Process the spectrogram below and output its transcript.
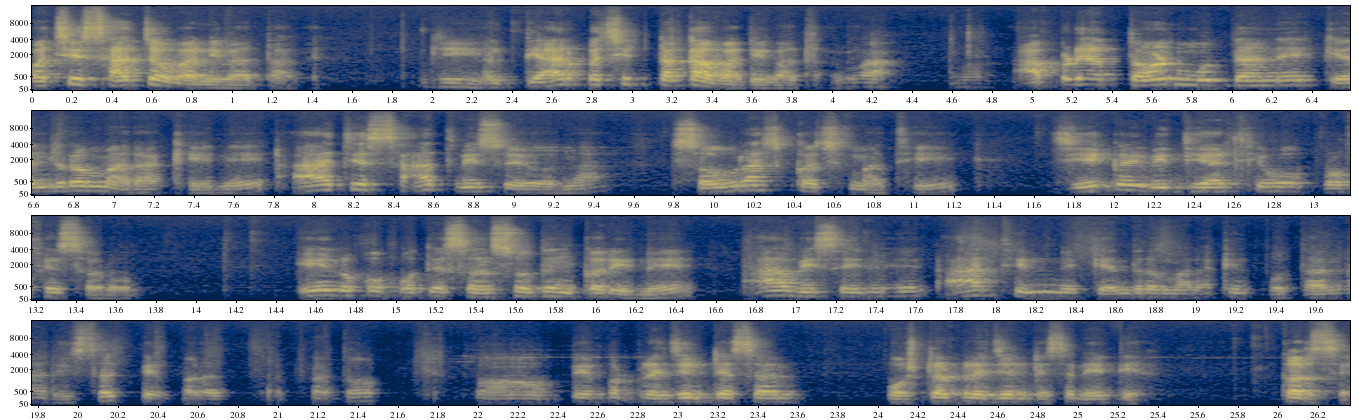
પછી સાચવવાની વાત આવે. અને ત્યાર પછી ટકાવવાની વાત આવે. વાહ. આપણે આ ત્રણ મુદ્દાને કેન્દ્રમાં રાખીને આ જે સાત વિષયોના સૌરાષ્ટ્ર કચ્છમાંથી જે કઈ વિદ્યાર્થીઓ પ્રોફેસરો એ લોકો પોતે સંશોધન કરીને આ વિષયને આ થીમને કેન્દ્રમાં રાખીને પોતાના રિસર્ચ પેપર અથવા તો પેપર પ્રેઝન્ટેશન પોસ્ટર પ્રેઝન્ટેશન એ ત્યાં કરશે.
